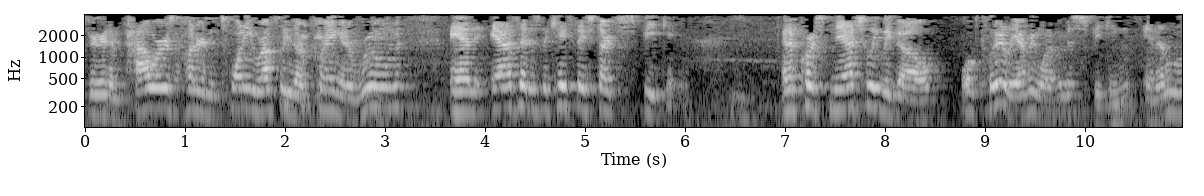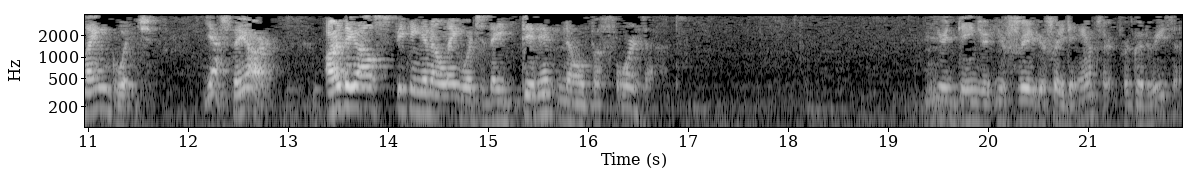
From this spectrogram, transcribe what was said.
Spirit empowers 120 roughly. They're praying in a room. And as that is the case, they start speaking. And of course, naturally we go, well, clearly every one of them is speaking in a language. Yes, they are. Are they all speaking in a language they didn't know before that? You're in danger. You're afraid. You're afraid to answer for good reason.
